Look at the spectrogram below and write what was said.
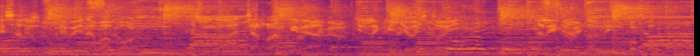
Esa luz que ven a babor es una lancha rápida en la que yo estoy alejándome un poco.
